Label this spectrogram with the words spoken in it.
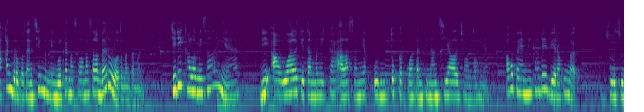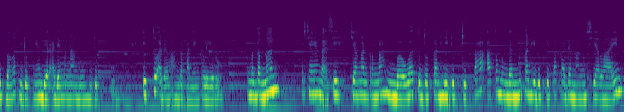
akan berpotensi menimbulkan masalah-masalah baru loh teman-teman. Jadi kalau misalnya di awal kita menikah alasannya untuk kekuatan finansial contohnya. Aku pengen nikah deh biar aku nggak sulit-sulit banget hidupnya, biar ada yang menanggung hidupku. Itu adalah anggapan yang keliru. Teman-teman, Percaya nggak sih, jangan pernah membawa tuntutan hidup kita atau menggantungkan hidup kita pada manusia lain,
